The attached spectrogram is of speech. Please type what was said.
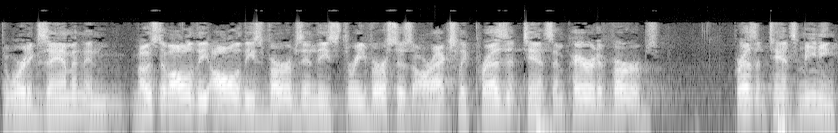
The word examine, and most of all of the all of these verbs in these three verses are actually present tense imperative verbs. Present tense meaning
